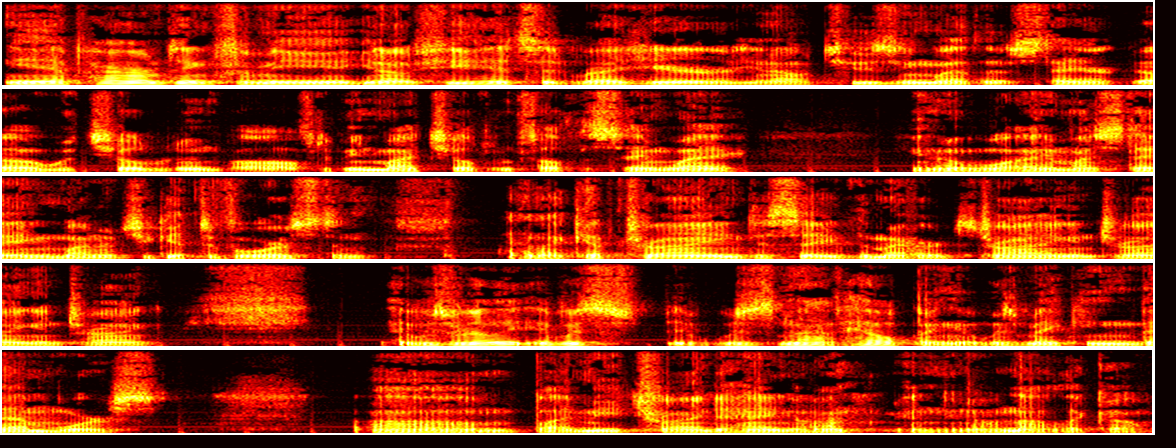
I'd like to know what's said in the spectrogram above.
Yeah, parenting for me, you know, she hits it right here, you know, choosing whether to stay or go with children involved. I mean, my children felt the same way. You know, why am I staying? Why don't you get divorced? And and I kept trying to save the marriage, trying and trying and trying. It was really, it was, it was not helping. It was making them worse um, by me trying to hang on and you know not let go.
